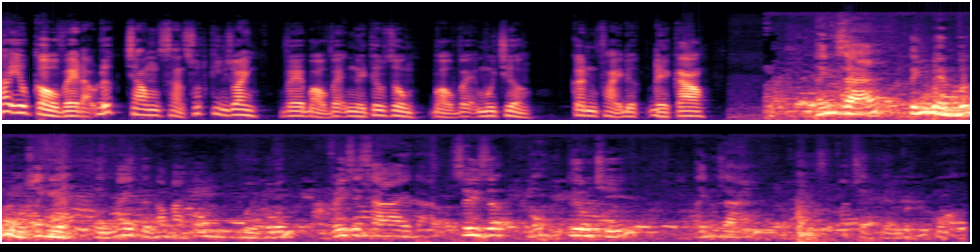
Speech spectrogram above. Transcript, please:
Các yêu cầu về đạo đức trong sản xuất kinh doanh, về bảo vệ người tiêu dùng, bảo vệ môi trường cần phải được đề cao. Đánh giá tính bền vững của doanh nghiệp thì ngay từ năm 2014, VCCI đã xây dựng bộ tiêu chí đánh giá sự phát triển bền vững của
